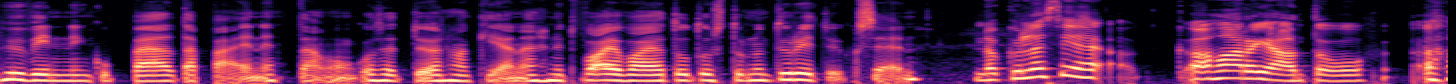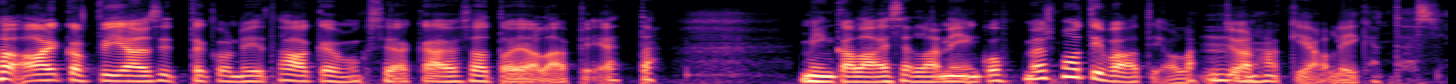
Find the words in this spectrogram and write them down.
hyvin niin kuin päältä päin, että onko se työnhakija nähnyt vaivaa ja tutustunut yritykseen? No kyllä siihen harjaantuu aika pian sitten, kun niitä hakemuksia käy satoja läpi, että minkälaisella niin kuin, myös motivaatiolla mm. työnhakija on liikenteessä.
